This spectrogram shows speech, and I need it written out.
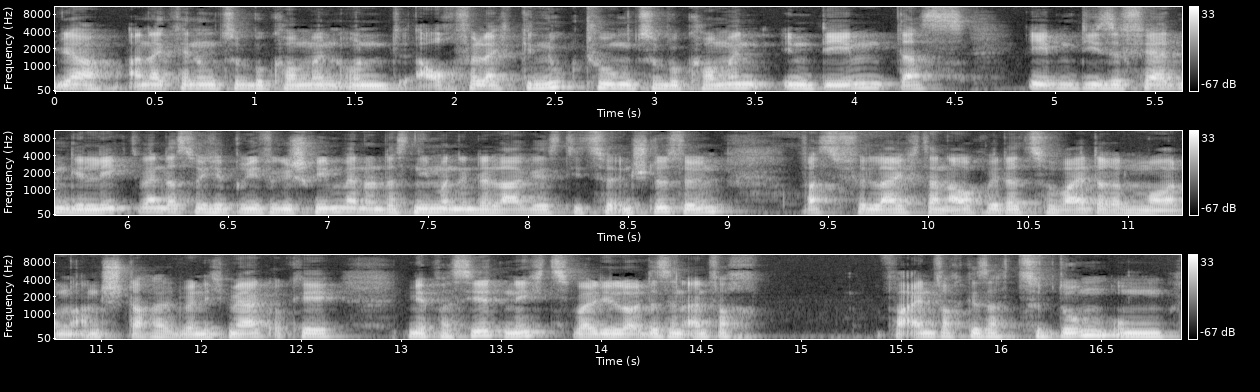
ja, Anerkennung zu bekommen und auch vielleicht Genugtuung zu bekommen, indem dass eben diese Pferden gelegt werden, dass solche Briefe geschrieben werden und dass niemand in der Lage ist, die zu entschlüsseln, was vielleicht dann auch wieder zu weiteren Morden anstachelt, wenn ich merke, okay, mir passiert nichts, weil die Leute sind einfach vereinfacht gesagt zu dumm, um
